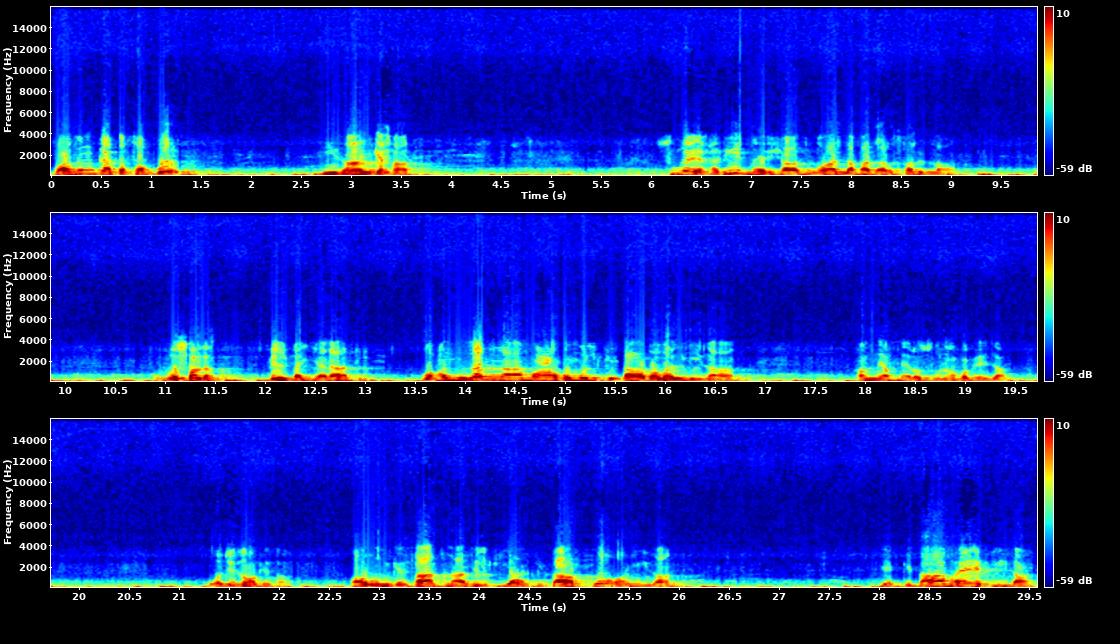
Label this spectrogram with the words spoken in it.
वज़न का तस्वुर मीजान के साथ सूरह हदीद में इर्शाद हुआ, लकद अरसलना रसुल बिल बैनाती वो अनजलना माहुमुल किताब अवल मीजान हमने अपने रसूलों को भेजा मोजिजों के साथ और उनके साथ नाजिल किया किताब को और मीजान को एक किताब है एक मीजान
